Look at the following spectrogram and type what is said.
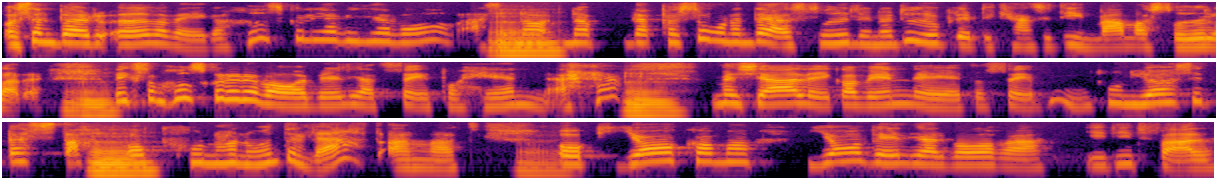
Och sen börjar du överväga, hur skulle jag vilja vara? Alltså Mm. när, när, när personen där strulade, när du upplevde kanske din mamma strulade. Mm. Liksom, hur skulle det vara att välja att se på henne Mm. med kärlek och vänlighet och säga hmm, hon gör sitt bästa och hon har nog inte lärt annat. Och jag kommer, jag väljer att vara i ditt fall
